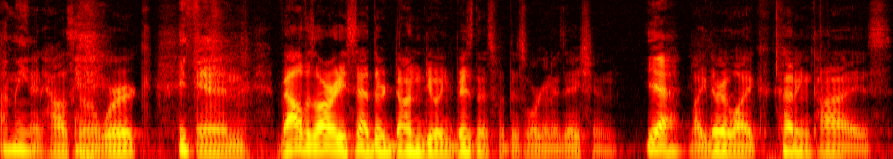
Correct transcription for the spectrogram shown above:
I mean, and how it's going to work. and Valve has already said they're done doing business with this organization. yeah, Like they're like cutting ties.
